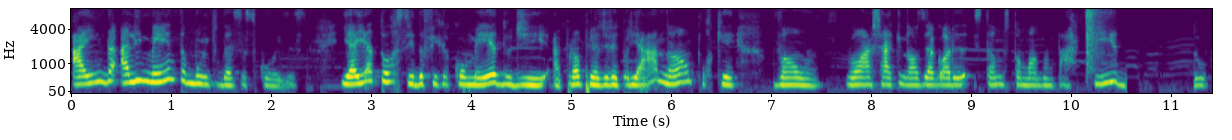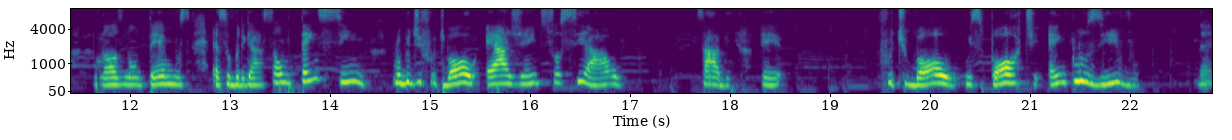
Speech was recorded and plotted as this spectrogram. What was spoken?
ainda alimenta muito dessas coisas. E aí a torcida fica com medo de a própria diretoria, ah, não, porque vão, vão achar que nós agora estamos tomando um partido, nós não temos essa obrigação. Tem sim. Clube de futebol é agente social, sabe? É, futebol, o esporte é inclusivo. Né?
